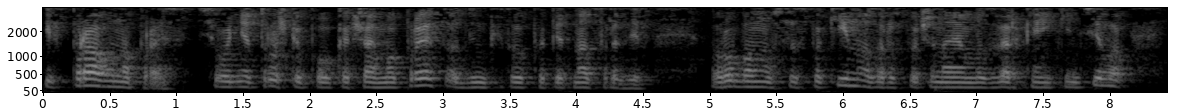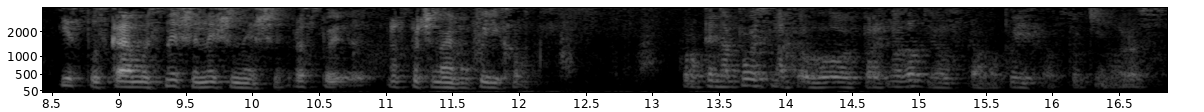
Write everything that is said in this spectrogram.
і вправу на прес. Сьогодні трошки покачаємо прес, один по 15 разів. Робимо все спокійно, зараз починаємо з верхньої кінцівок і спускаємось нижче, нижче, нижче. Розпо... Розпочинаємо, поїхали. Руки на пояс, нахил голови вперед назад, ліво вправо. Поїхали спокійно. Раз,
